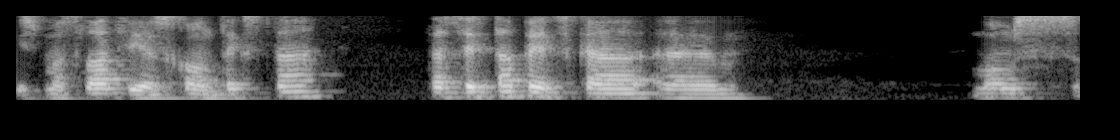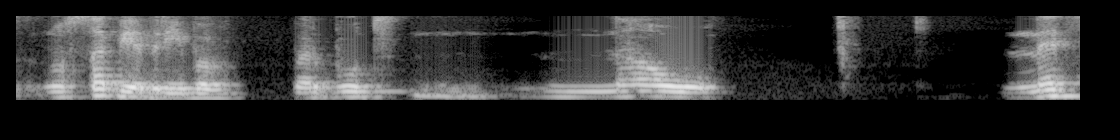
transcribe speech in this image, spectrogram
vismaz Latvijas kontekstā, tas ir tāpēc, ka um, mums nu, sabiedrība varbūt nav nec,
